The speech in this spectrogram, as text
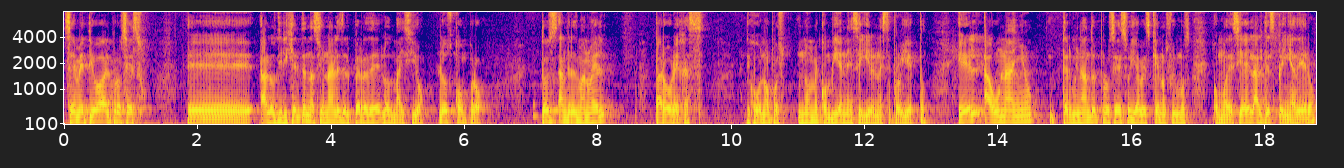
se metió al proceso. Eh, a los dirigentes nacionales del PRD los maició, los compró. Entonces Andrés Manuel paró orejas. Dijo, no, pues no me conviene seguir en este proyecto. Él a un año, terminando el proceso, ya ves que nos fuimos, como decía él, al despeñadero.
